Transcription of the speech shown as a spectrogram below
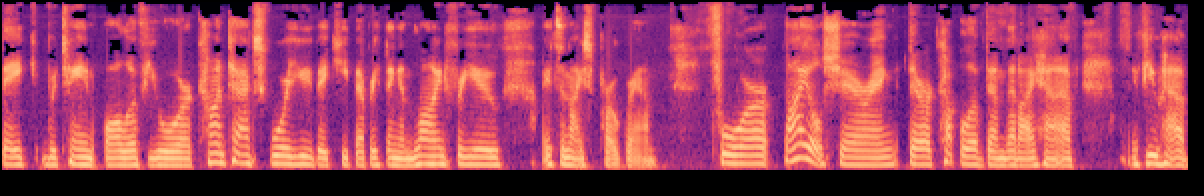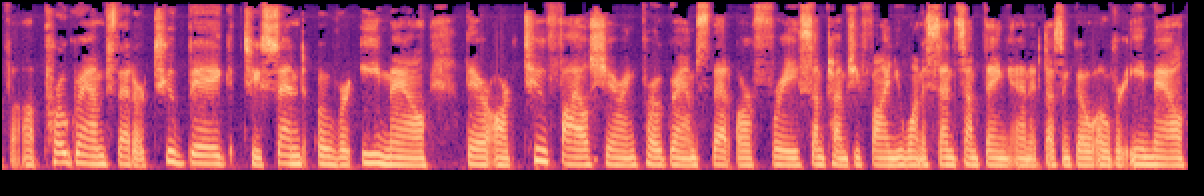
They retain all of your contacts for you. They keep everything in line for you. It's a nice program. For file sharing, there are a couple of them that I have. If you have uh, programs that are too big to send over email, there are two file sharing programs that are free. Sometimes you find you want to send something and it doesn't go over email.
